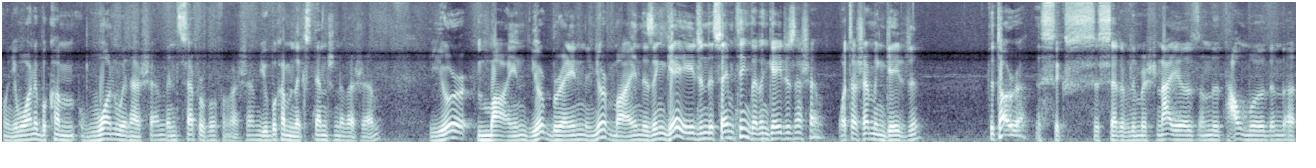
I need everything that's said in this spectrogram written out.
When you want to become one with Hashem, inseparable from Hashem, you become an extension of Hashem. Your mind, your brain, and your mind is engaged in the same thing that engages Hashem. What's Hashem engaged in? The Torah, the six set of the Mishnayos and the Talmud and the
